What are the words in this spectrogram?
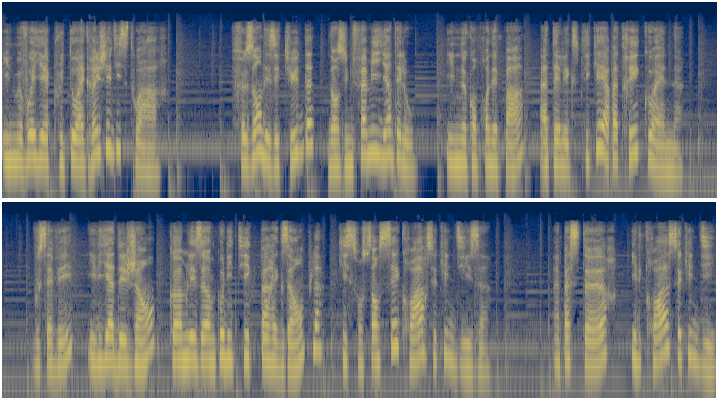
il me voyait plutôt agrégé d'histoire. Faisant des études, dans une famille intello. Il ne comprenait pas, a-t-elle expliqué à Patrick Cohen. Vous savez, il y a des gens, comme les hommes politiques par exemple, qui sont censés croire ce qu'ils disent. Un pasteur, il croit ce qu'il dit.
